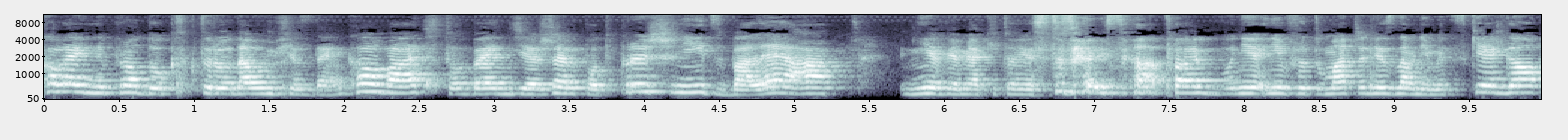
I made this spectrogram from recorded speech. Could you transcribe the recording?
Kolejny produkt, który udało mi się zdenkować, to będzie żel pod prysznic Balea. Nie wiem jaki to jest tutaj zapach, bo nie, nie przetłumaczę, nie znam niemieckiego,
